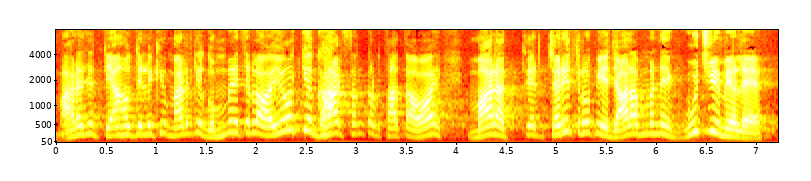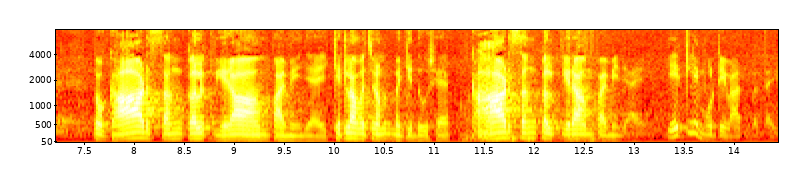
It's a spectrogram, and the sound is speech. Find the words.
મહારાજે ત્યાં સુધી લખ્યું મહારાજ કે ગમે તેટલા અયોગ્ય ઘાટ સંકલ્પ થતા હોય મારા ચરિત્રરૂપી જાળા મને ગૂંચવી મેલે તો ગાઢ સંકલ્પ વિરામ પામી જાય. કેટલા વચનામતમાં કીધું છે? ગાઢ સંકલ્પ વિરામ પામી જાય. કેટલી મોટી વાત બતાવી.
